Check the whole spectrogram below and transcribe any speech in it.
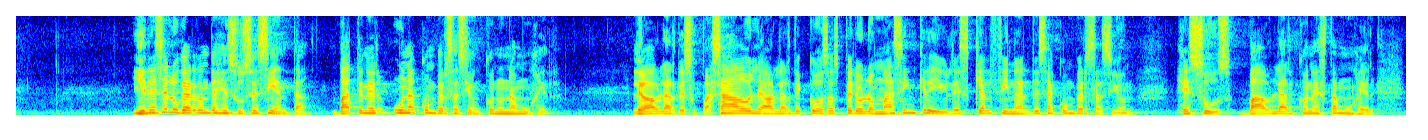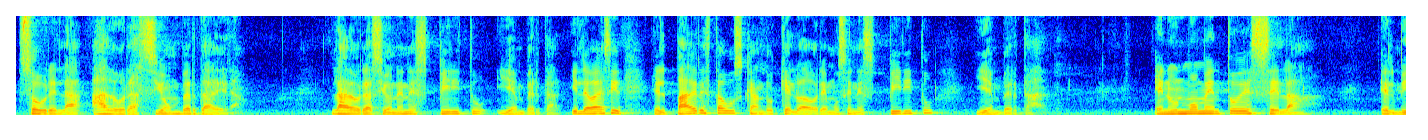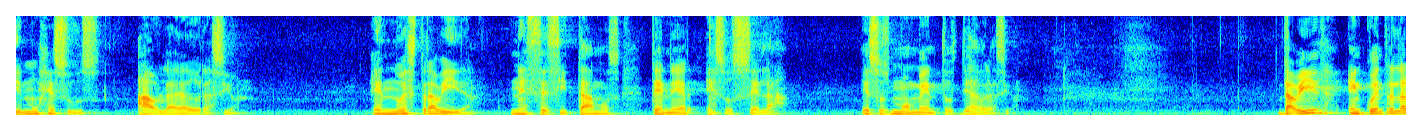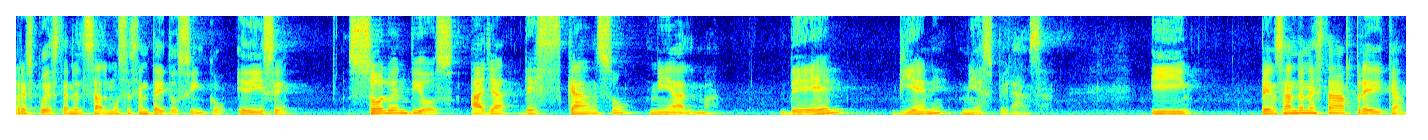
Y en ese lugar donde Jesús se sienta, va a tener una conversación con una mujer. Le va a hablar de su pasado, le va a hablar de cosas, pero lo más increíble es que al final de esa conversación, Jesús va a hablar con esta mujer sobre la adoración verdadera. La adoración en espíritu y en verdad. Y le va a decir, el Padre está buscando que lo adoremos en espíritu y en verdad en un momento de Selah, el mismo Jesús habla de adoración. En nuestra vida necesitamos tener esos Selah, esos momentos de adoración. David encuentra la respuesta en el Salmo 62.5 y dice, solo en Dios haya descanso mi alma, de Él viene mi esperanza. Y Pensando en esta prédica,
